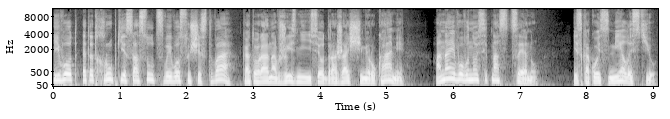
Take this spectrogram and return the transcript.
И вот этот хрупкий сосуд своего существа, который она в жизни несет дрожащими руками, она его выносит на сцену. И с какой смелостью,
